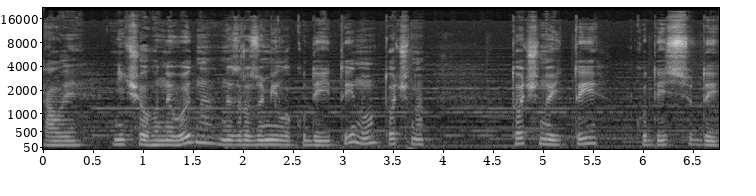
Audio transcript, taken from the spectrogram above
Але нічого не видно, не зрозуміло, куди йти. Ну, точно, точно йти кудись сюди.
